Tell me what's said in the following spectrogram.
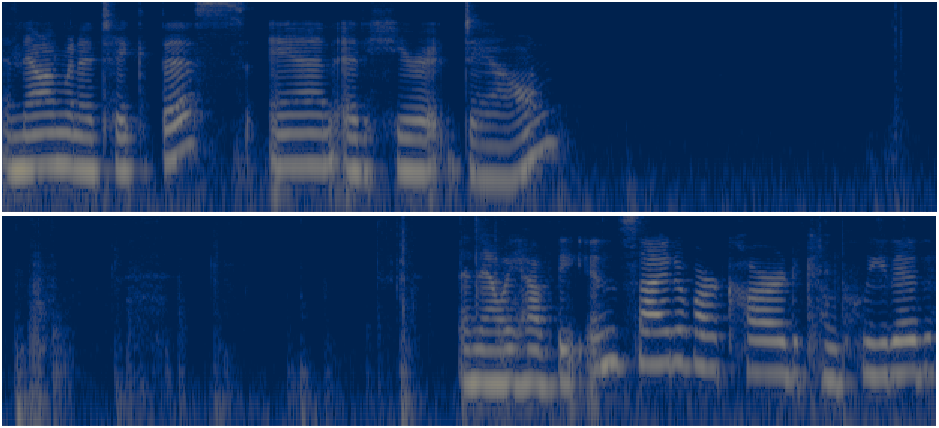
And now I'm gonna take this and adhere it down. And now we have the inside of our card completed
